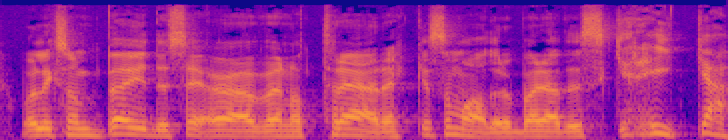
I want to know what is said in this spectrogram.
och liksom böjde sig över något träräcke som var där och började skrika.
